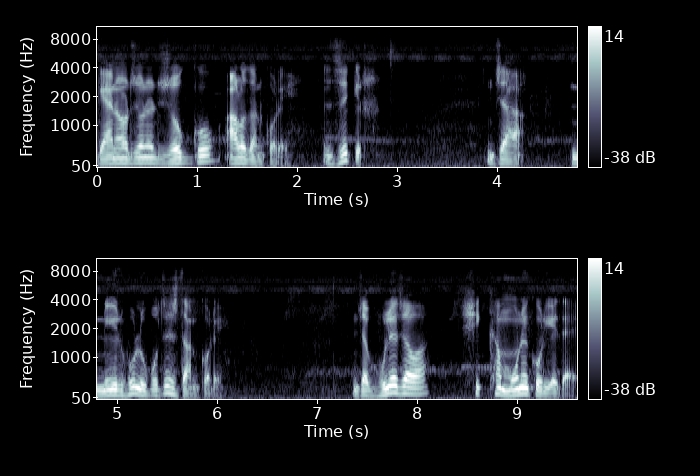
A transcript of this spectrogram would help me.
জ্ঞান অর্জনের যোগ্য আলোদান করে। জিকির, যা নির্ভুল উপদেশ দান করে, যা ভুলে যাওয়া শিক্ষা মনে করিয়ে দেয়।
